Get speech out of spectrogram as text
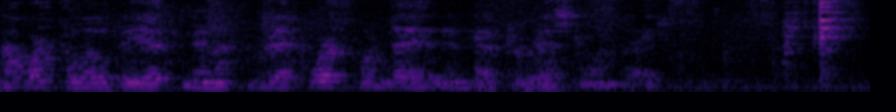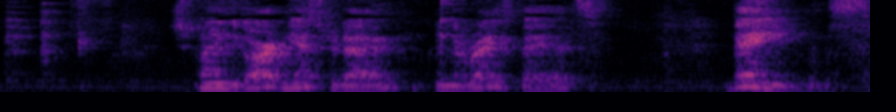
I work a little bit and then I work one day and then have to rest one day. She planted the garden yesterday in the raised beds. Beans,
